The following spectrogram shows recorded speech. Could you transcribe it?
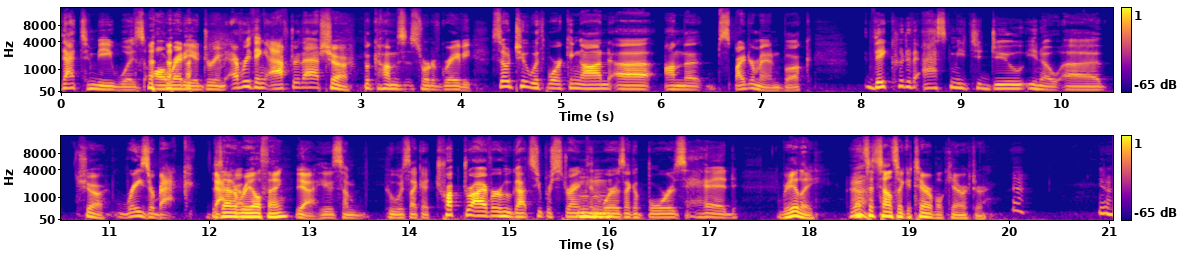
that to me was already a dream. Everything after that Sure. becomes sort of gravy. So too with working on uh, on the Spider-Man book, they could have asked me to do you know uh, Sure. Razorback. Is that a real thing? Yeah, he was some who was like a truck driver who got super strength Mm-hmm. and wears like a boar's head. Really? Yeah. That's, that sounds like a terrible character. You know,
